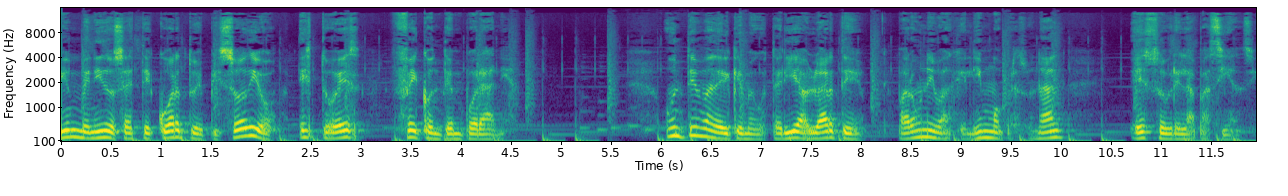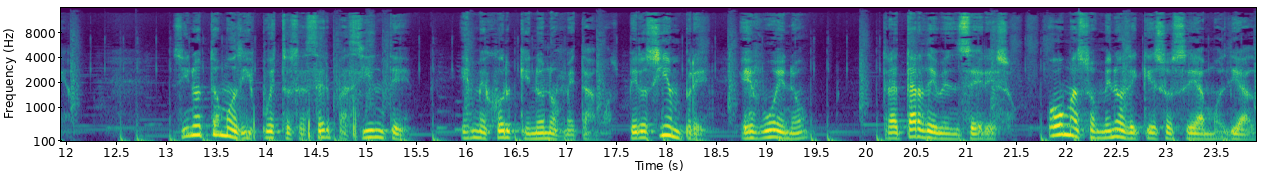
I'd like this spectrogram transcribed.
Bienvenidos a este cuarto episodio. Esto es Fe Contemporánea. Un tema del que me gustaría hablarte para un evangelismo personal es sobre la paciencia. Si no estamos dispuestos a ser pacientes, es mejor que no nos metamos. Pero siempre es bueno tratar de vencer eso, o más o menos de que eso sea moldeado.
